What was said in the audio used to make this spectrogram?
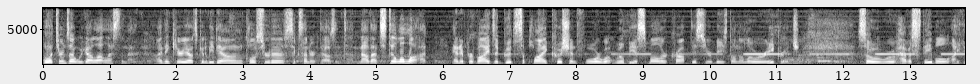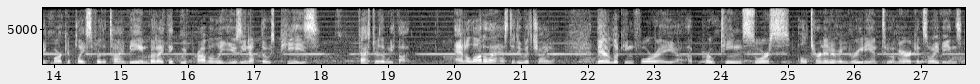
Well, it turns out we got a lot less than that. I think carryout's going to be down closer to 600,000 ton. Now that's still a lot, and it provides a good supply cushion for what will be a smaller crop this year based on the lower acreage. So we'll have a stable, I think, marketplace for the time being, but I think we're probably using up those peas faster than we thought. And a lot of that has to do with China. They're looking for a, a protein source alternative ingredient to American soybeans,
